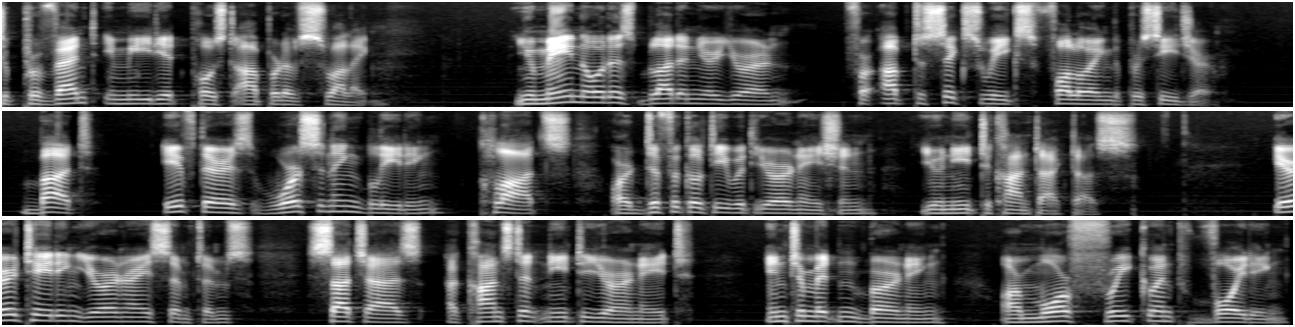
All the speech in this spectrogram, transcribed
to prevent immediate postoperative swelling. You may notice blood in your urine for up to six weeks following the procedure. But if there is worsening bleeding, clots, or difficulty with urination, you need to contact us. Irritating urinary symptoms, such as a constant need to urinate, intermittent burning, or more frequent voiding,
